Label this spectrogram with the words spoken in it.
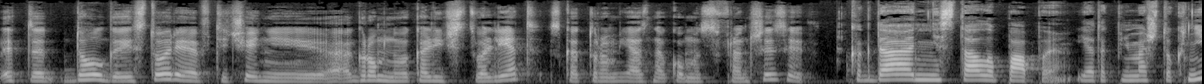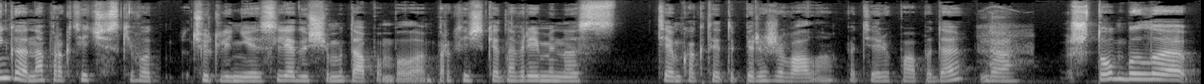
это долгая история в течение огромного количества лет, с которым я знакома с франшизой. Когда не стало папы, я так понимаю, что книга, она практически вот чуть ли не следующим этапом была, практически одновременно с тем, как ты это переживала, потерю папы, да? Да. Что было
